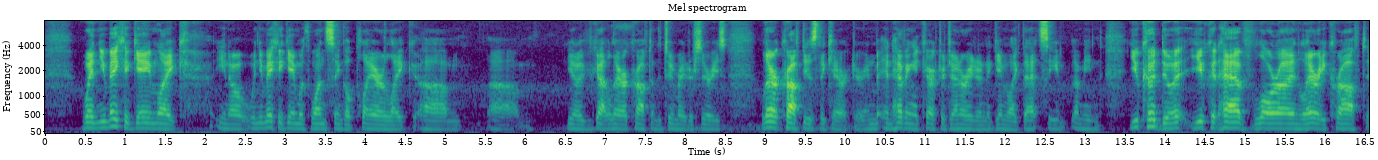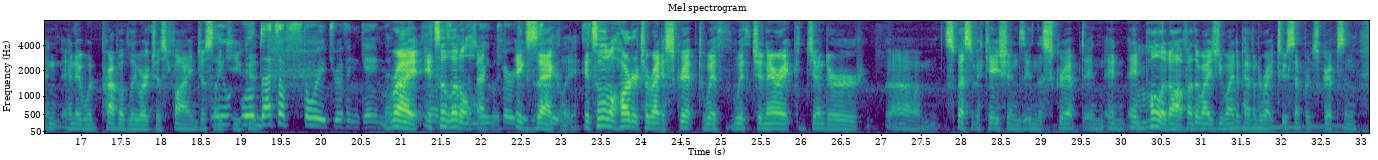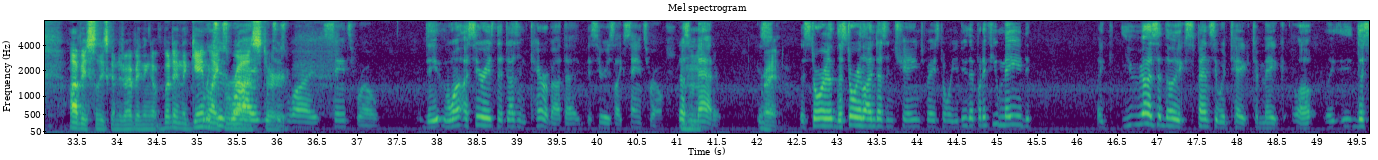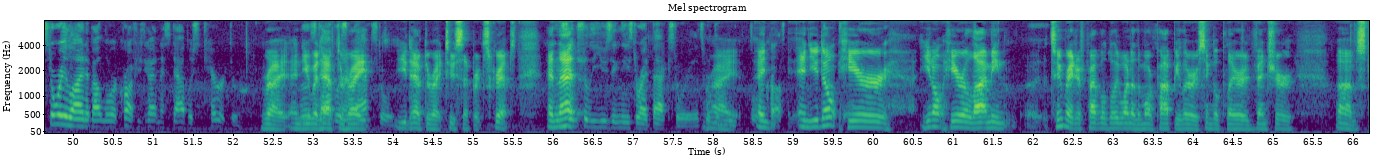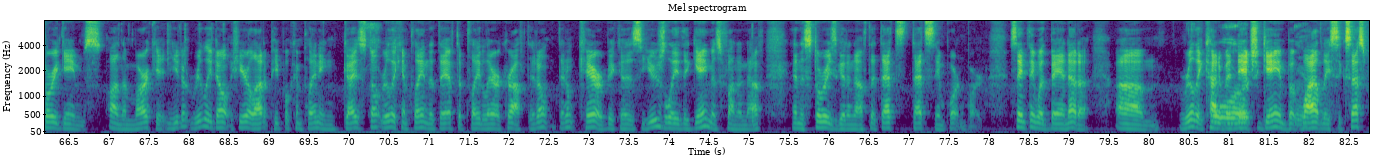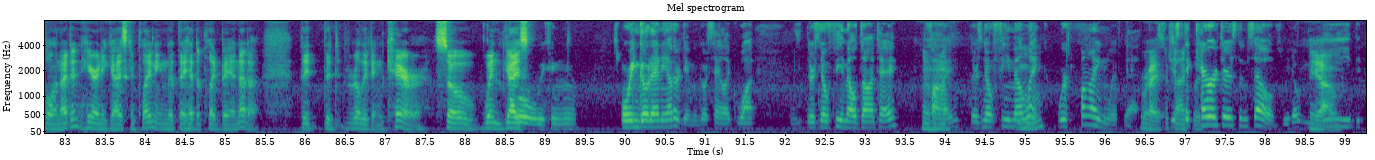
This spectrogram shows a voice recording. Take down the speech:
when you make a game like you know when you make a game with one single player like um, um, you know you've got Lara Croft in the Tomb Raider series. Lara Croft is the character, and, and having a character generator in a game like that, see, I mean, you could do it. You could have Laura and Larry Croft, and, and it would probably work just fine. Just like well, you well, could. Well, that's a story-driven game. That Right, it's a little- the Exactly. exactly experience. it's a little harder to write a script with with generic gender um, specifications in the script and and, and Mm-hmm. pull it off otherwise you wind up having to write two separate scripts and obviously it's going to drive everything up but in a game which like is why, rust which is why Saints Row the one, a series that doesn't care about that, the series like Saints Row, doesn't Mhm. matter. Right. The story, the storyline doesn't change based on what you do. That, but if you made, like, you realize that the expense it would take to make uh, the storyline about Laura Croft, she's got an established character. Right, and you would have to write backstory. you'd have to write two separate scripts, and We're that essentially using these to write backstory. That's what right, the Laura and Croft. and you don't hear you don't hear a lot. I mean, uh, Tomb Raider is probably one of the more popular single player adventure um, story games on the market. You don't really don't hear a lot of people complaining. Guys don't really complain that they have to play Lara Croft. They don't they don't care because usually the game is fun enough and the story's good enough that that's that's the important part. Same thing with Bayonetta. Um, really kind of a niche game, but yeah. wildly successful. And I didn't hear any guys complaining that they had to play Bayonetta. They, they really didn't care. So when guys, Or we can, or we can go to any other game and go say like, what? There's no female Dante. Mhm. Fine. There's no female Mhm. Link. We're fine with that. Right. It's just Exactly. the characters themselves. We don't Yeah. need.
